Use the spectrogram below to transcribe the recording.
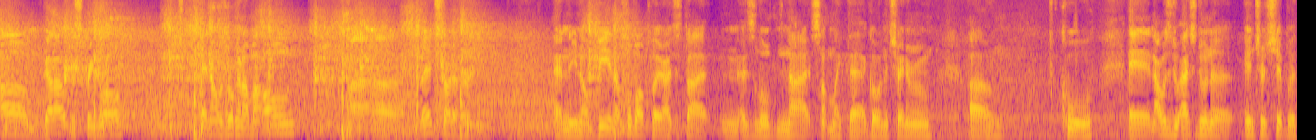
Um, got out with spring ball, and I was working on my own. My uh, leg started hurting. And, you know, being a football player, I just thought mm, as a little knot, something like that, go in the training room. Um, cool. And I was do, actually doing an internship with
